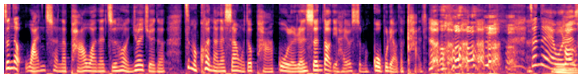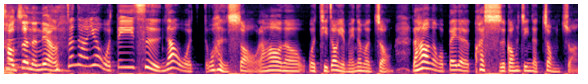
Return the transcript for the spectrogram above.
真的完成了爬完了之后，你就会觉得这么困难的山我都爬过了，人生到底还有什么过不了的坎？真的耶，我嗯人生好好正能量。真的啊、因为我第一次，你知道我我很瘦，然后呢，我体重也没那么重，然后呢，我背了快十公斤的重装，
